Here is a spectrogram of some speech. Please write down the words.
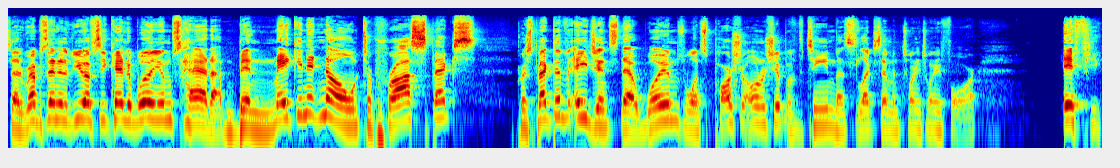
Said Representative UFC Caleb Williams had uh, been making it known to prospects, prospective agents that Williams wants partial ownership of the team that selects him in 2024 if he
